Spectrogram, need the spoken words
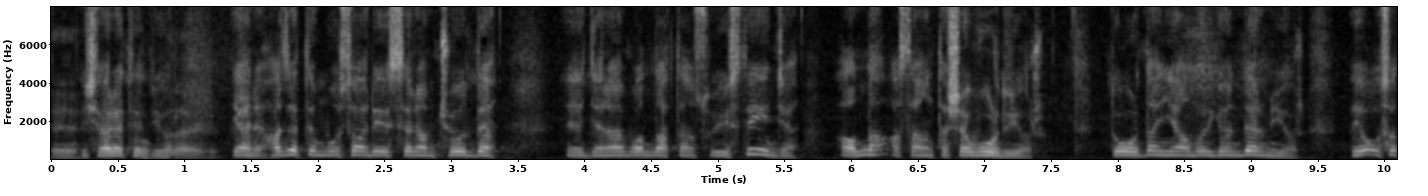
evet. İşaret O ediyor. kadar. Yani Hz. Musa aleyhisselam çölde e, Cenab-ı Allah'tan su isteyince Allah asan taşa vur diyor. Doğrudan yağmur göndermiyor. Ve o sa-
